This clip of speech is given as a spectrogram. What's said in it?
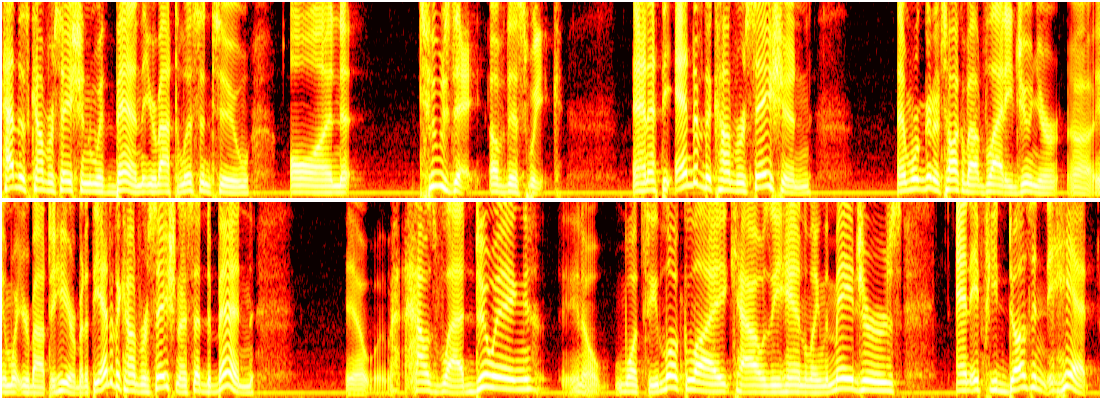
had this conversation with Ben that you're about to listen to on Tuesday of this week. And at the end of the conversation, and we're going to talk about Vladdy Jr. Uh, in what you're about to hear, but at the end of the conversation, I said to Ben, you know, how's Vlad doing? You know, what's he look like? How's he handling the majors? And if he doesn't hit,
